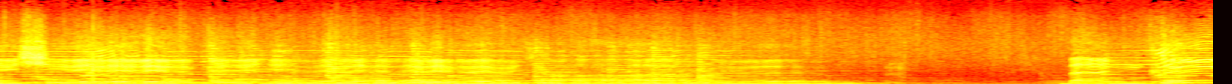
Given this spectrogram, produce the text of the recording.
eşimi ben kız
